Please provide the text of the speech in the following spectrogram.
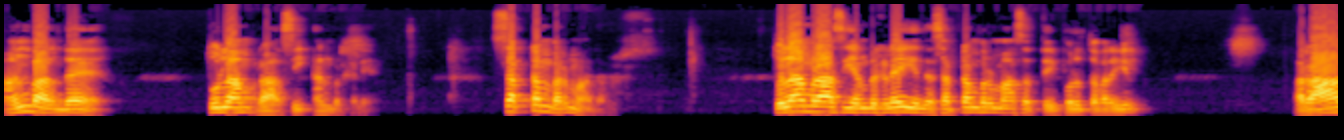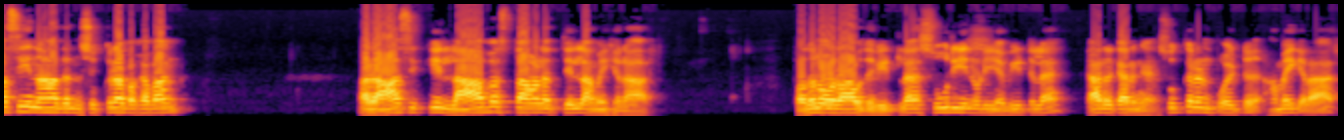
அன்பார்ந்த துலாம் ராசி அன்பர்களே செப்டம்பர் மாதம். துலாம் ராசி அன்பர்களே இந்த செப்டம்பர் மாதத்தை பொறுத்தவரையில் ராசிநாதன் சுக்கர பகவான் ராசிக்கு லாபஸ்தானத்தில் அமைகிறார். பதினோராவது வீட்டில் சூரியனுடைய வீட்டில் யார் இருக்காருங்க? சுக்கிரன் போயிட்டு அமைகிறார்.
